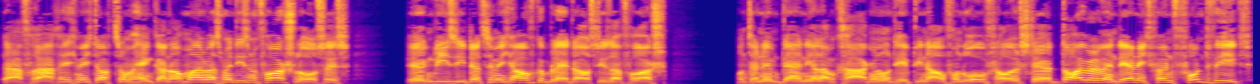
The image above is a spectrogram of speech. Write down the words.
da frage ich mich doch zum Henker nochmal, was mit diesem Frosch los ist. Irgendwie sieht er ziemlich aufgebläht aus, dieser Frosch. Und er nimmt Daniel am Kragen und hebt ihn auf und ruft, hol's der Teufel, wenn der nicht fünf Pfund wiegt.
